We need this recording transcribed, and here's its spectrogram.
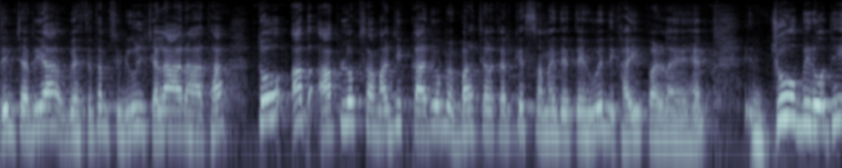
दिनचर्या, व्यस्ततम शेड्यूल चला आ रहा था तो अब आप लोग सामाजिक कार्यों में बढ़ चढ़ करके समय देते हुए दिखाई दिखाई पड़ रहे हैं। जो विरोधी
